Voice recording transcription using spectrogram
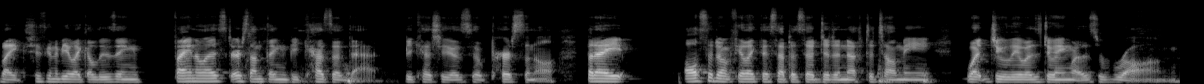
like she's gonna be like a losing finalist or something because of that, because she is so personal. But I also don't feel like this episode did enough to tell me what Julia was doing was wrong.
